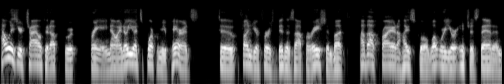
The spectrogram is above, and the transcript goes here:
How was your childhood upbringing? Now I know you had support from your parents to fund your first business operation, but how about prior to high school? What were your interests then, and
